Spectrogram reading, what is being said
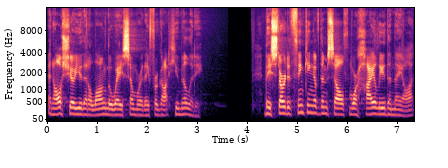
and I'll show you that along the way, somewhere they forgot humility. They started thinking of themselves more highly than they ought.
